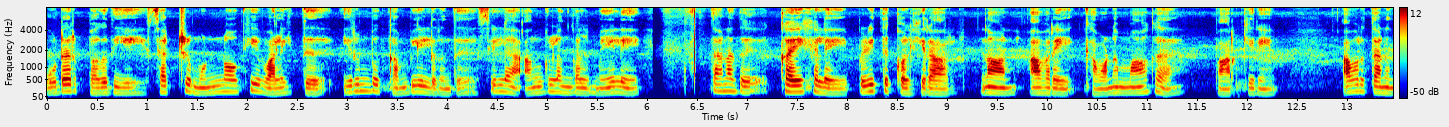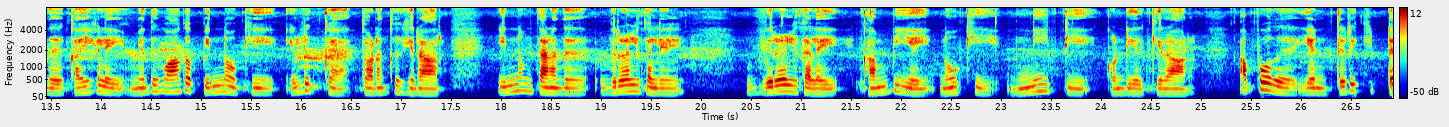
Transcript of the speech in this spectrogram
உடற்பகுதியை சற்று முன்னோக்கி வளைத்து இரும்பு கம்பியிலிருந்து சில அங்குலங்கள் மேலே தனது கைகளை பிடித்து கொள்கிறார். நான் அவரை கவனமாக பார்க்கிறேன். அவர் தனது கைகளை மெதுவாக பின்னோக்கி இழுக்கத் தொடங்குகிறார். இன்னும் தனது விரல்களில் விரல்களை கம்பியை நோக்கி நீட்டி கொண்டிருக்கிறார். அப்போது என் திடுக்கிட்ட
